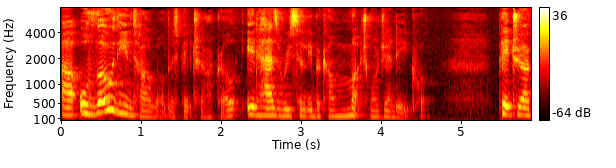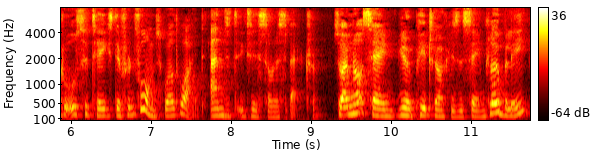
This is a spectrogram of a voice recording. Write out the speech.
Uh, although the entire world is patriarchal, it has recently become much more gender equal. Patriarchy also takes different forms worldwide, and it exists on a spectrum. So I'm not saying you know patriarchy is the same globally,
